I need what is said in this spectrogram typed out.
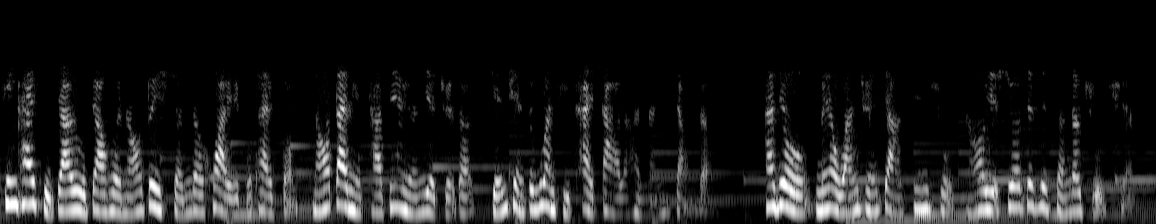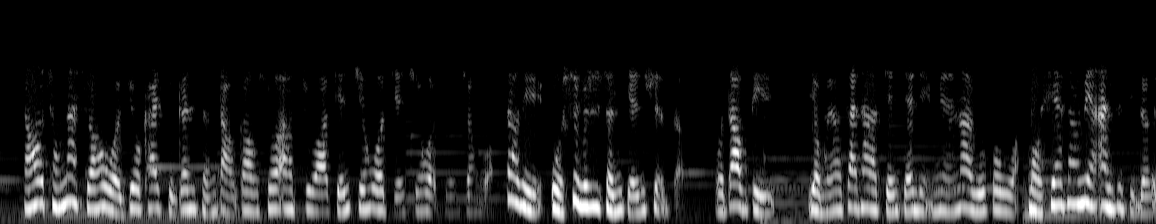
新开始加入教会，然后对神的话也不太懂，然后带你查经的人也觉得拣选这个问题太大了，很难讲的，他就没有完全讲清楚。然后也说这是神的主权。然后从那时候我就开始跟神祷告说啊主啊拣选我拣选我拣选我，到底我是不是神拣选的？我到底？有没有在他的拣选里面？那如果我某些方面按自己的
